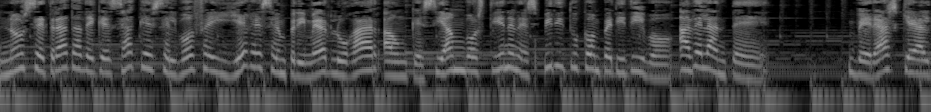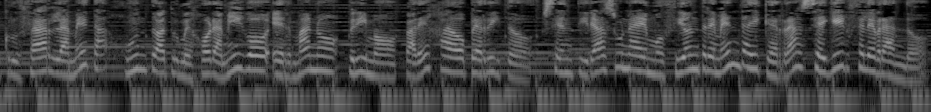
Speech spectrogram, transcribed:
No se trata de que saques el bofe y llegues en primer lugar, aunque si ambos tienen espíritu competitivo, adelante. Verás que al cruzar la meta, junto a tu mejor amigo, hermano, primo, pareja o perrito, sentirás una emoción tremenda y querrás seguir celebrando.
